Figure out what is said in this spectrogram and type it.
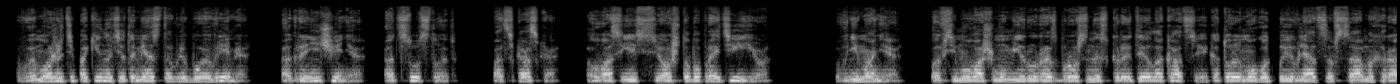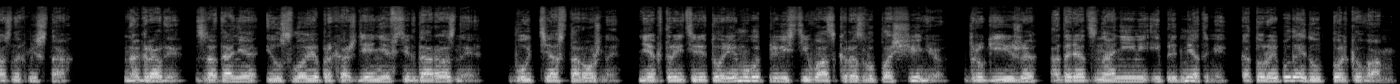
— вы можете покинуть это место в любое время. Ограничения отсутствуют. Подсказка — у вас есть все, чтобы пройти ее. Внимание! По всему вашему миру разбросаны скрытые локации, которые могут появляться в самых разных местах. Награды, задания и условия прохождения всегда разные. Будьте осторожны. Некоторые территории могут привести вас к развоплощению, другие же одарят знаниями и предметами, которые подойдут только вам.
